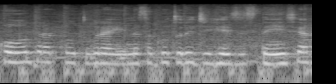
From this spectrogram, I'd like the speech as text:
contracultura aí, nessa cultura de resistência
